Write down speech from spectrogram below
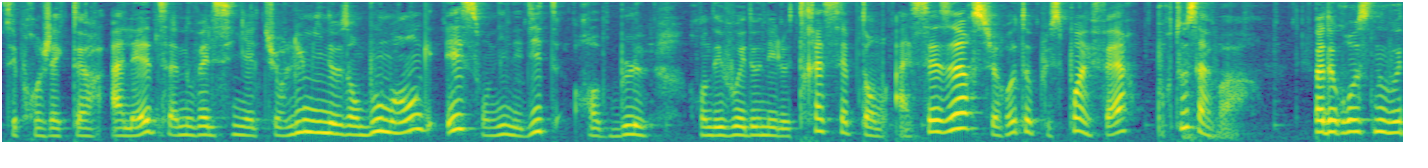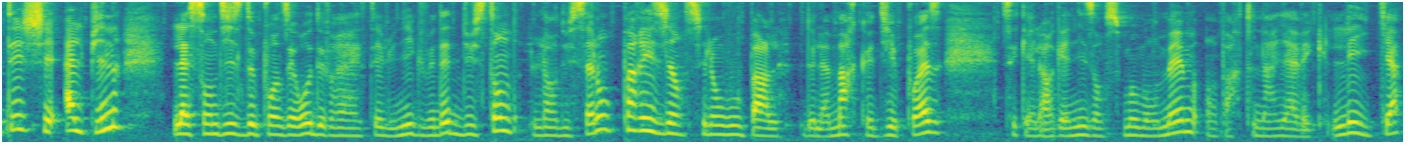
ses projecteurs à LED, sa nouvelle signature lumineuse en boomerang et son inédite robe bleue. Rendez-vous est donné le 13 septembre à 16h sur autoplus.fr pour tout savoir. Pas de grosses nouveautés chez Alpine. La 110 2.0 devrait rester l'unique vedette du stand lors du salon parisien. Si l'on vous parle de la marque diepoise, c'est qu'elle organise en ce moment même, en partenariat avec Leica,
